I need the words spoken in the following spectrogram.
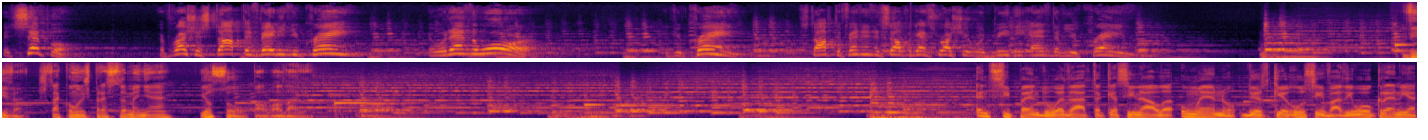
It's simple. If Russia stopped invading Ukraine, it would end the war. If Ukraine stopped defending itself against Russia, it would be the end of Ukraine. Viva! Está com o Expresso da Manhã. Eu sou o Paulo Baldaia. Antecipando a data que assinala um ano desde que a Rússia invadiu a Ucrânia,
